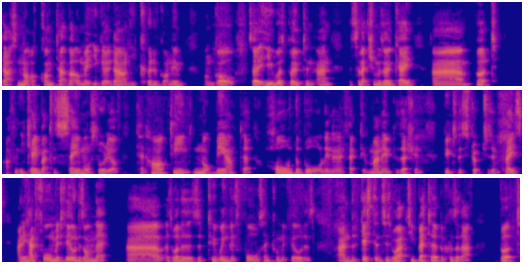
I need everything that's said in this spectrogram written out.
That's not a contact that will make you go down. He could have gone in on goal. So he was potent and the selection was okay. Um, but I think he came back to the same old story of Ten Hag teams not being able to hold the ball in an effective manner in possession due to the structures in place. And he had four midfielders on there, uh, as well as the two wingers, four central midfielders. And the distances were actually better because of that. But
